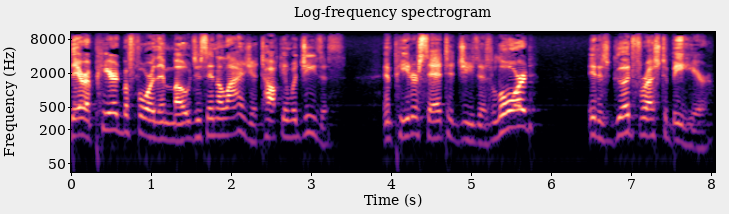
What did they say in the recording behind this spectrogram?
there appeared before them Moses and Elijah talking with Jesus. And Peter said to Jesus, Lord, it is good for us to be here.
